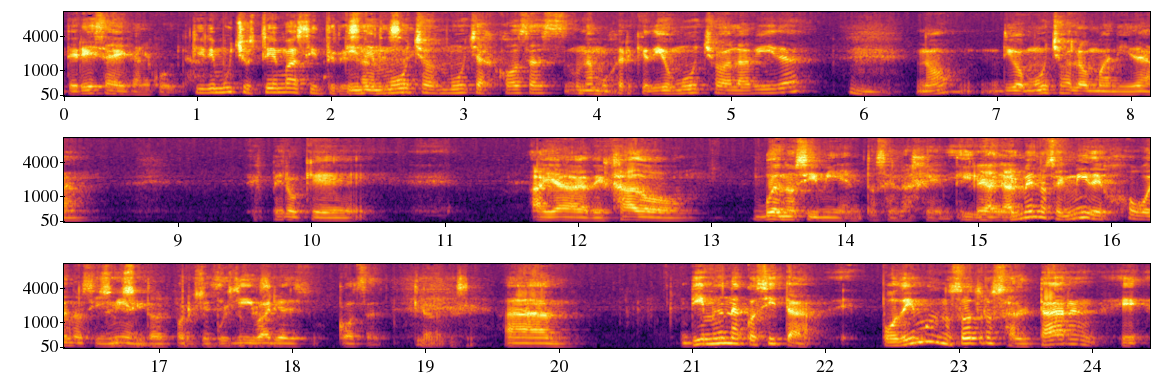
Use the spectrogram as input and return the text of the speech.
Teresa de Calcuta. Tiene muchos temas interesantes. Tiene muchas, muchas cosas. Una mm. mujer que dio mucho a la vida, mm. ¿no? Dio mucho a la humanidad. Espero que haya dejado buenos cimientos en la gente. Y al, menos en mí dejó buenos cimientos, porque sí, varias de sus cosas. Claro que sí. Ah, dime una cosita, ¿podemos nosotros saltar eh,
